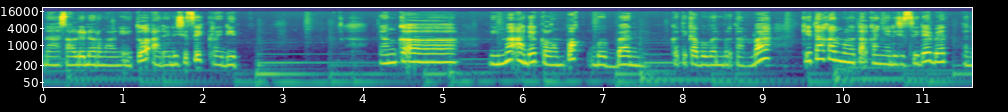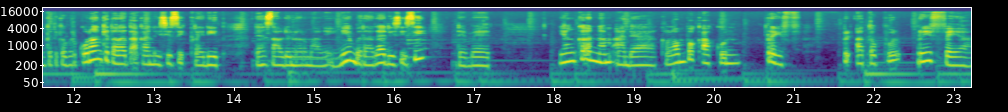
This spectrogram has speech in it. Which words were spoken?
Nah, saldo normalnya itu ada di sisi kredit. Yang kelima ada kelompok beban. Ketika beban bertambah, kita akan meletakkannya di sisi debit dan ketika berkurang kita letakkan di sisi kredit dan saldo normalnya ini berada di sisi debit. Yang keenam ada kelompok akun priv atau prive ya.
